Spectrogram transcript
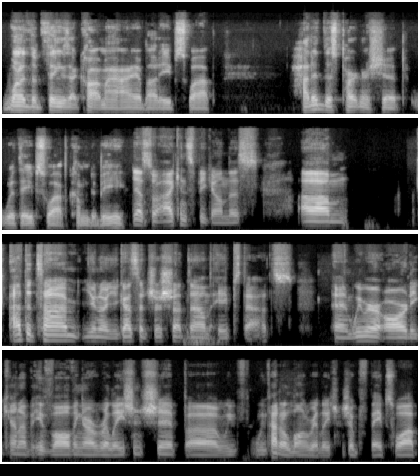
one of the things that caught my eye about ApeSwap. How did this partnership with ApeSwap come to be? Yeah, so I can speak on this. Um, at the time, you know, you guys had just shut down Ape Stats, and we were already kind of evolving our relationship. Uh, we've we've had a long relationship with ApeSwap,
